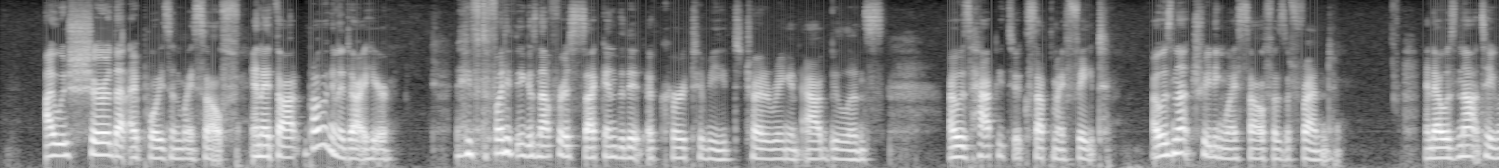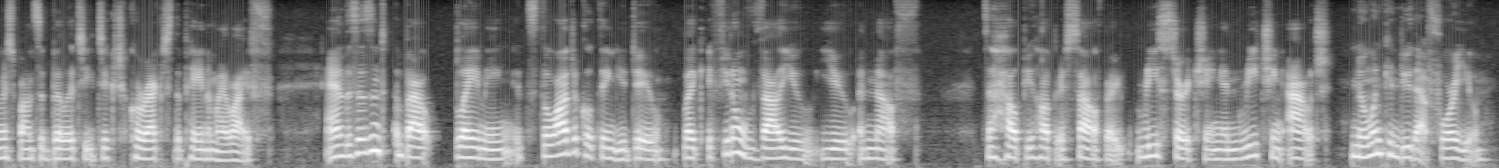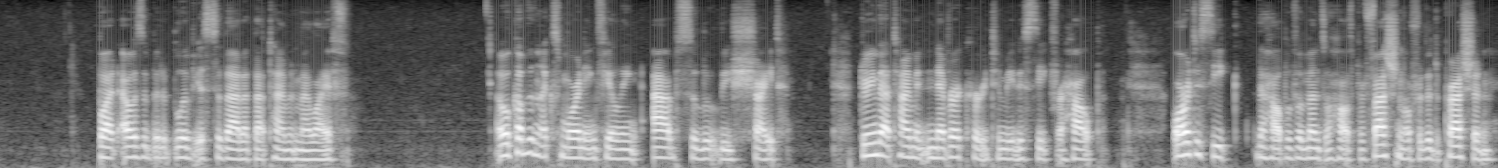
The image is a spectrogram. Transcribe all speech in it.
I was sure that I poisoned myself, and I thought, I'm probably going to die here. the funny thing is, not for a second did it occur to me to try to ring an ambulance. I was happy to accept my fate. I was not treating myself as a friend, and I was not taking responsibility to, to correct the pain in my life. And this isn't about blaming. It's the logical thing you do. Like, if you don't value you enough to help you help yourself by researching and reaching out, no one can do that for you. But I was a bit oblivious to that at that time in my life. I woke up the next morning feeling absolutely shite. During that time, it never occurred to me to seek for help or to seek the help of a mental health professional for the depression.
